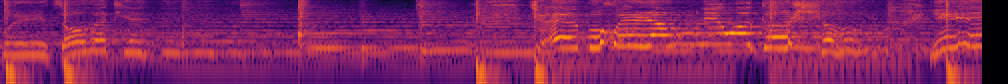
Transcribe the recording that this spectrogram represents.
回昨天，绝不会让你我各守一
